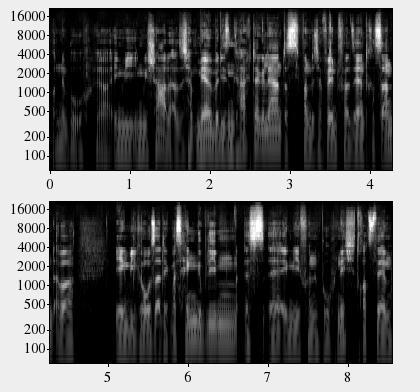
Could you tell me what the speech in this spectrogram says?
von dem Buch. Ja, irgendwie, irgendwie schade. Also ich habe mehr über diesen Charakter gelernt, das fand ich auf jeden Fall sehr interessant, aber irgendwie großartig was hängen geblieben ist äh, irgendwie von dem Buch nicht. Trotzdem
